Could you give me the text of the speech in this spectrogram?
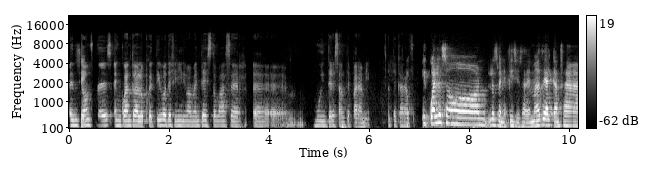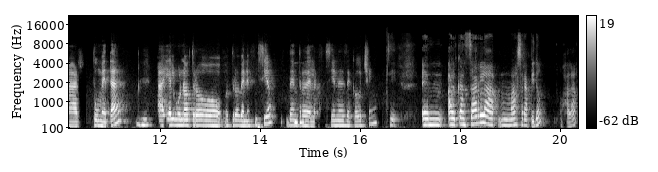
Entonces, en cuanto al objetivo, definitivamente esto va a ser eh, muy interesante para mí. ¿Y cuáles son los beneficios? Además de alcanzar tu meta, ¿hay algún otro, otro beneficio dentro de las sesiones de coaching? Sí, em, alcanzarla más rápido, ojalá,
